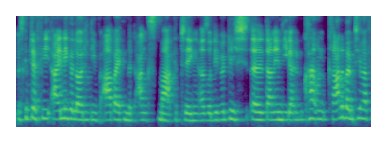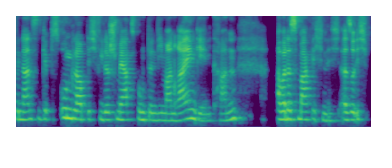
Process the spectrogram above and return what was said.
es gibt ja viel, einige Leute, die arbeiten mit Angstmarketing, also die wirklich äh, dann in die, und gerade beim Thema Finanzen gibt es unglaublich viele Schmerzpunkte, in die man reingehen kann. Aber das mag ich nicht. Also ich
